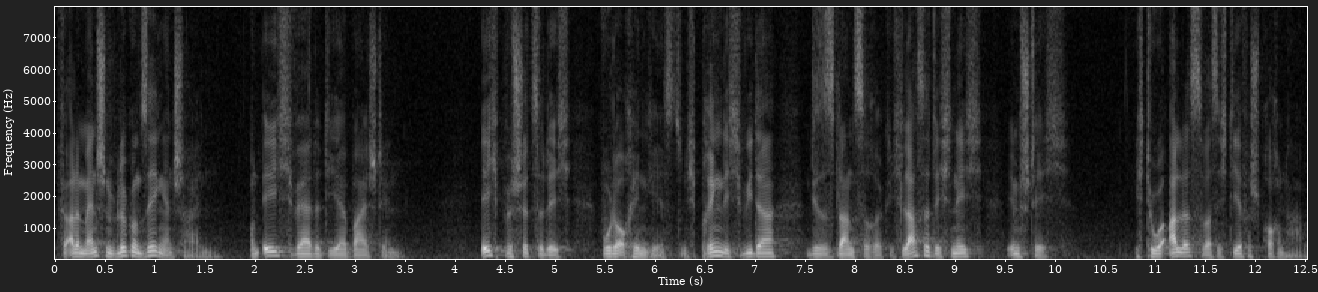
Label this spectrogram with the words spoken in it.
für alle Menschen Glück und Segen entscheiden. Und ich werde dir beistehen. Ich beschütze dich, wo du auch hingehst. Und ich bringe dich wieder in dieses Land zurück. Ich lasse dich nicht im Stich. Ich tue alles, was ich dir versprochen habe.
